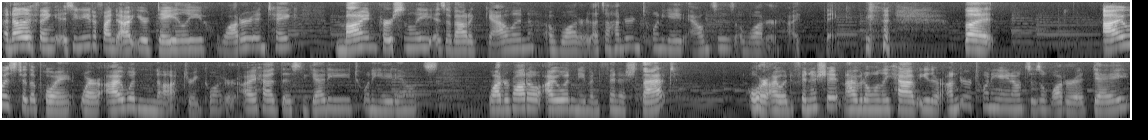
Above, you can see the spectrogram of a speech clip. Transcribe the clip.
Another thing is you need to find out your daily water intake. Mine personally is about a gallon of water. That's 128 ounces of water, I think. but I was to the point where I would not drink water. I had this Yeti 28 ounce water bottle. I wouldn't even finish that, or I would finish it and I would only have either under 28 ounces of water a day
